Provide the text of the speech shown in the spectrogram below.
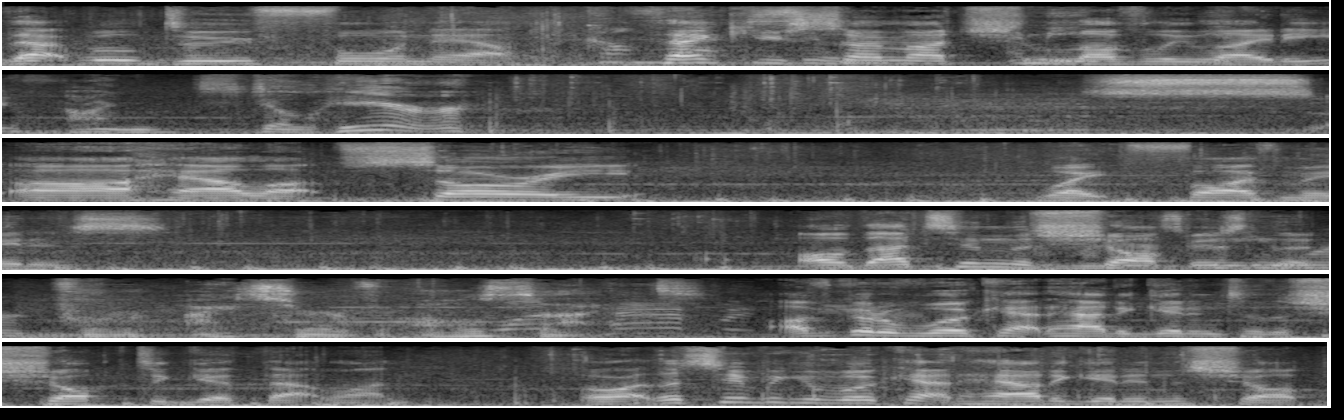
that will do for now. Come Thank you soon. so much, I mean, lovely lady. I'm still here. S- Ah, Howler. Sorry. Wait, five meters. Oh, that's in the shop, That's what isn't it? for. I serve all sides. I've got to work out how to get into the shop to get that one. Alright, let's see if we can work out how to get in the shop.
